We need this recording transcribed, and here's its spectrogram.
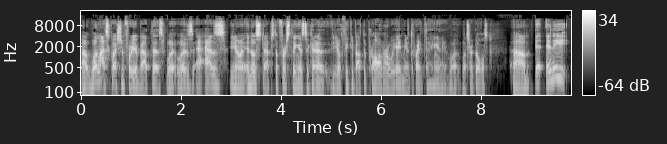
Uh, one last question for you about this was as you know in those steps the first thing is to kind of you know think about the problem are we aiming at the right thing and what, what's our goals um, any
